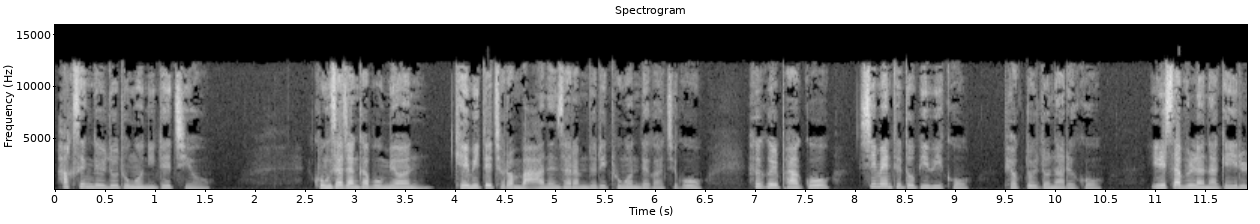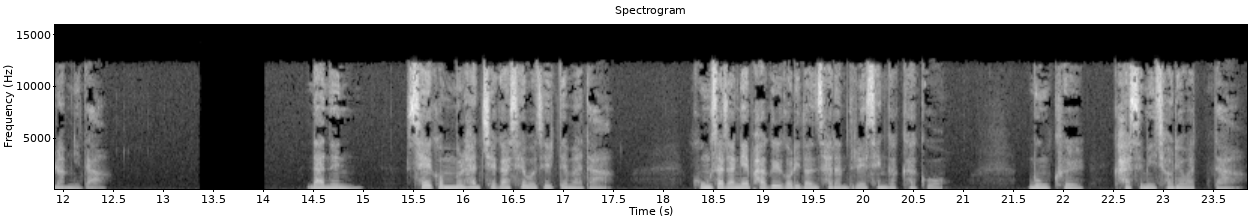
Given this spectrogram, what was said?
학생들도 동원이 되지요. 공사장 가보면 개미떼처럼 많은 사람들이 동원돼가지고 흙을 파고 시멘트도 비비고 벽돌도 나르고 일사불란하게 일을 합니다. 나는 새 건물 한 채가 세워질 때마다 공사장에 바글거리던 사람들을 생각하고 뭉클 가슴이 저려왔다.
